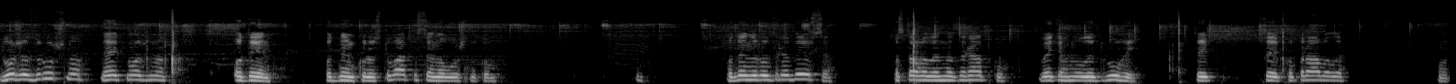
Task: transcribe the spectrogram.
Дуже зручно, навіть можна один, одним користуватися навушником. Один розрядився, поставили на зарядку, витягнули другий, цей, цей поправили. От.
